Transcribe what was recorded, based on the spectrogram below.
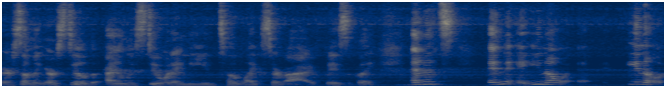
or something, or steal. The, I only steal what I need to like survive, basically. And it's, and it, you know, you know,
